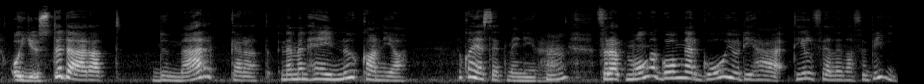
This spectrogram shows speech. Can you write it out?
Och just det där att du märker att nej men hej nu kan jag nu kan jag sätta mig ner här. För att många gånger går ju de här tillfällena förbi.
